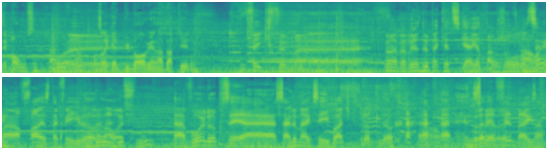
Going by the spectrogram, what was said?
C'est bon, ça. Ouais. On dirait que le bubard vient d'embarquer, là. Une fille qui fume, euh, qui fume à peu près deux paquets de cigarettes par jour. Ah c'est ouais? l'enfer, cette fille-là. Ça donne là. la Ah ouais. là, puis c'est, euh, ça allume avec ses bottes, puis tout, là. Une vraie Super fine, par exemple.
